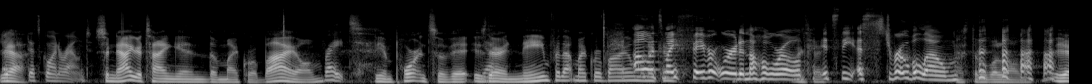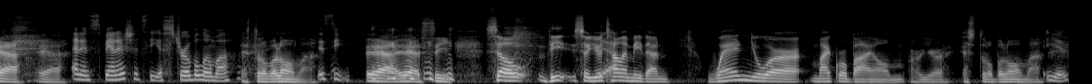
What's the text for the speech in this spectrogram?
uh, Yeah. that's going around. So now you're tying in the microbiome. Right. The importance of it. Is Yeah. there a name for that microbiome? Oh, when it it's my favorite word in the whole world. Okay. It's the estrobolome. Estroboloma. yeah, yeah. And in Spanish, it's the. Estroboloma. Is the yeah, yeah. See, so the so you're Yeah. telling me then when your microbiome or your estroboloma Yes.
